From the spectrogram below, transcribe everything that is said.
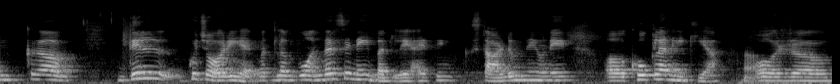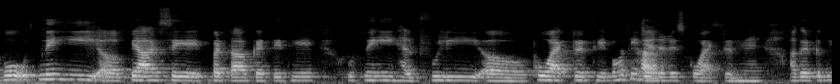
उनका दिल कुछ और ही है। मतलब वो अंदर से नहीं बदले। आई थिंक स्टारडम ने उन्हें खोखला नहीं किया। हाँ. और वो उतने ही प्यार से बर्ताव करते थे उतने ही हेल्पफुली को एक्टर थे। बहुत ही हाँ. जेनरस को एक्टर हैं। अगर कभी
